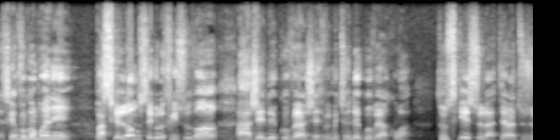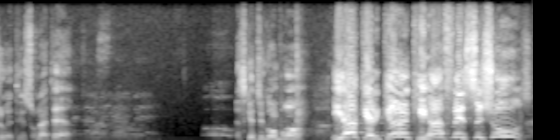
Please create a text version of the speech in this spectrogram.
Est-ce que vous comprenez? Parce que l'homme se glorifie souvent, hein. ah, j'ai découvert, j'ai fait. Mais tu as découvert quoi? Tout ce qui est sur la terre a toujours été sur la terre. Est-ce que tu comprends? Il y a quelqu'un qui a fait ces choses.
